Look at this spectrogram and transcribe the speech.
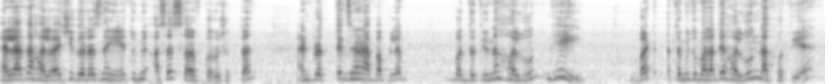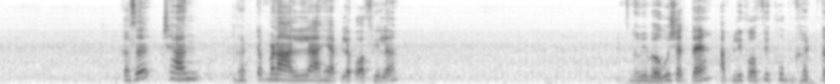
ह्याला आता हलवायची गरज नाही आहे तुम्ही असंच सर्व करू शकतात आणि प्रत्येकजण आपापल्या पद्धतीनं हलवून घेईल. बट आता मी तुम्हाला ते हलवून दाखवते आहे कसं छान घट्टपणा आलेला आहे आपल्या कॉफीला. तुम्ही बघू शकताय आपली कॉफी खूप घट्ट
